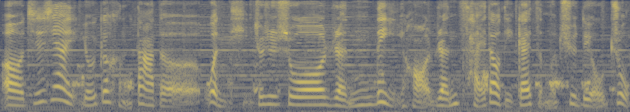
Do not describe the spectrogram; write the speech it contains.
呃，其实现在有一个很大的问题，就是说人力哈人才到底该怎么去留住，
